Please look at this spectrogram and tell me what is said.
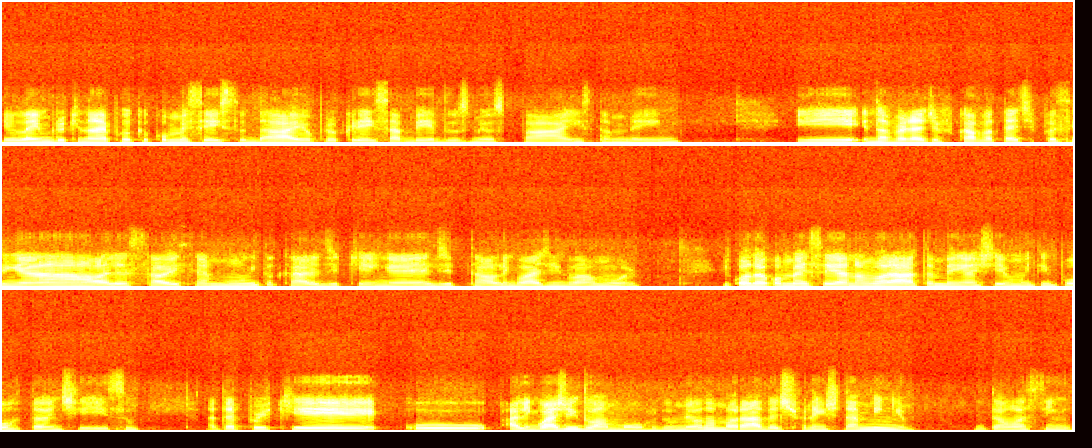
Eu lembro que na época que eu comecei a estudar, eu procurei saber dos meus pais também. E, na verdade, eu ficava até tipo assim: ah, olha só, isso é muito cara de quem é de tal linguagem do amor. E quando eu comecei a namorar, também achei muito importante isso. Até porque o, a linguagem do amor do meu namorado é diferente da minha. Então, assim,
